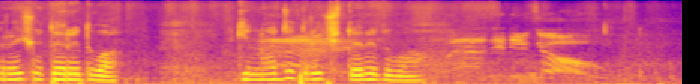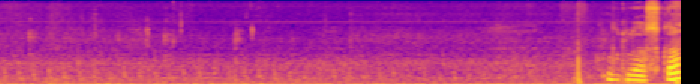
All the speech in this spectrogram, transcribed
3-4-2. Геннадій кіноді 3-4-2. Будь ласка.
